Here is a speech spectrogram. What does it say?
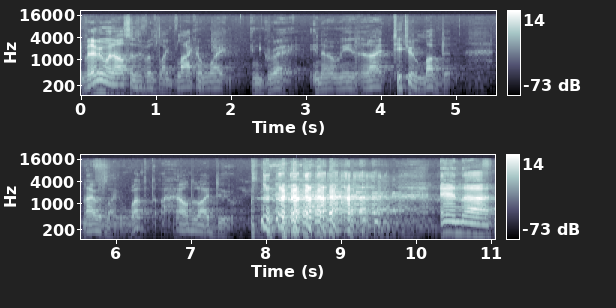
but everyone else's was like black and white and gray, you know what I mean? And I, teacher loved it. And I was like, what the hell did I do? and uh,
